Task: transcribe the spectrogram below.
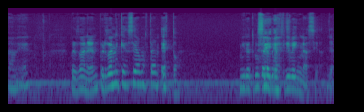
A ver... Perdonen, perdonen que seamos tan... Esto. Mira, truca Sí, lo que me esto. escribe Ignacio. Ya.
